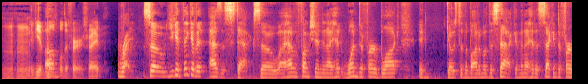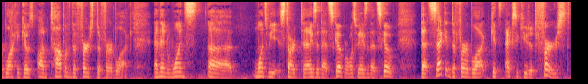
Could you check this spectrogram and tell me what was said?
Mhm, if you have multiple defers, right? Right. So you can think of it as a stack. So I have a function and I hit one defer block, it goes to the bottom of the stack. And then I hit a second defer block, it goes on top of the first defer block. And then once uh, once we start to exit that scope, or once we exit that scope, that second defer block gets executed first,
